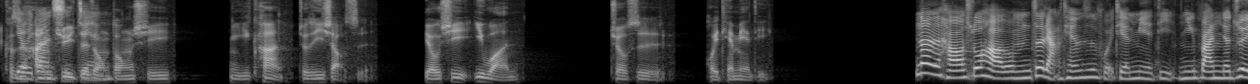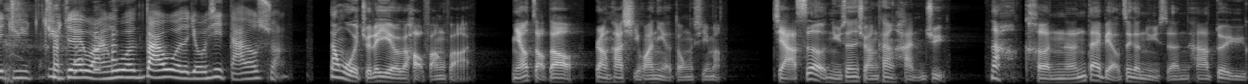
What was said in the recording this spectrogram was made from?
可是韩剧这种东西，你一看就是一小时，游戏一玩就是毁天灭地。那好说好，我们这两天是毁天灭地，你把你的追剧剧追完，我把我的游戏打到爽。但我觉得也有个好方法，你要找到让他喜欢你的东西嘛。假设女生喜欢看韩剧，那可能代表这个女生她对于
